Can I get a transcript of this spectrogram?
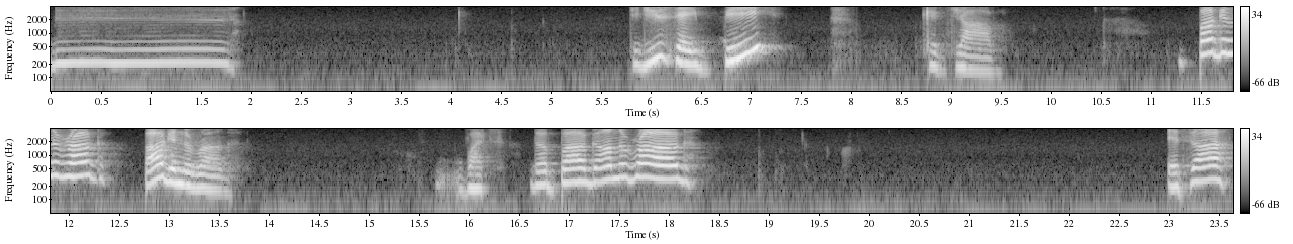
bzzz. Did you say bee? Good job. Bug in the rug, bug in the rug. What's the bug on the rug? It's a.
